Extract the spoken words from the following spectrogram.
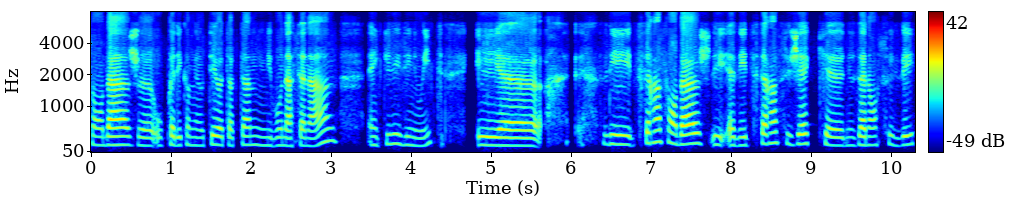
sondage auprès des communautés autochtones au niveau national, inclus les Inuits, et les différents sondages, les, différents sujets que nous allons soulever,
